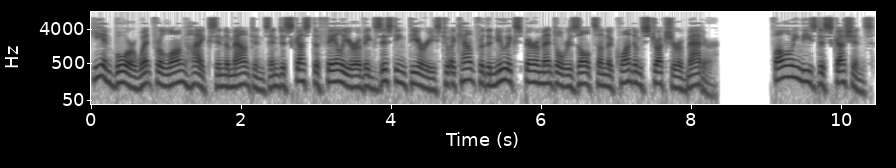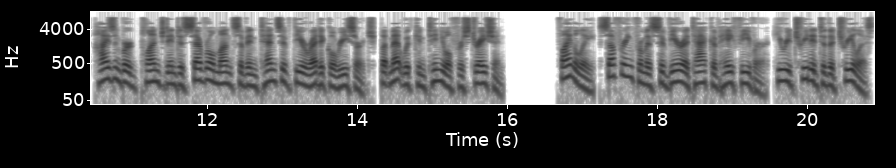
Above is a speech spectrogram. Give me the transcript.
He and Bohr went for long hikes in the mountains and discussed the failure of existing theories to account for the new experimental results on the quantum structure of matter. Following these discussions, Heisenberg plunged into several months of intensive theoretical research, but met with continual frustration. Finally, suffering from a severe attack of hay fever, he retreated to the treeless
